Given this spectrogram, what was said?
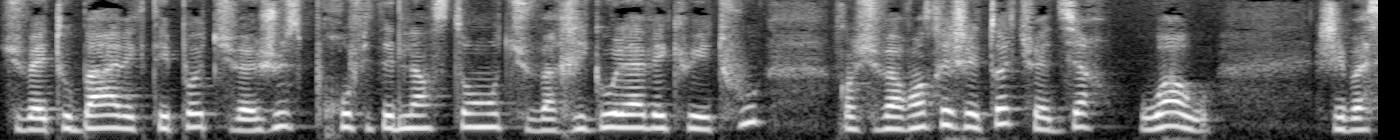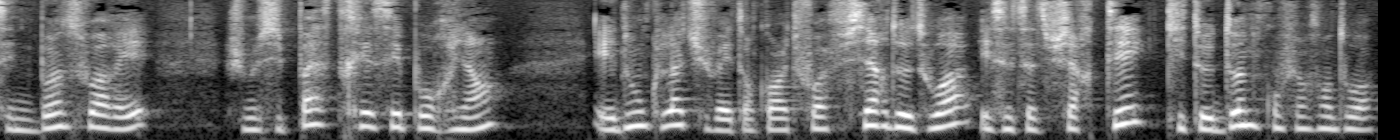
tu vas être au bar avec tes potes, tu vas juste profiter de l'instant, tu vas rigoler avec eux et tout. Quand tu vas rentrer chez toi, tu vas te dire waouh, j'ai passé une bonne soirée, je me suis pas stressée pour rien. Et donc là, tu vas être encore une fois fier de toi et c'est cette fierté qui te donne confiance en toi.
